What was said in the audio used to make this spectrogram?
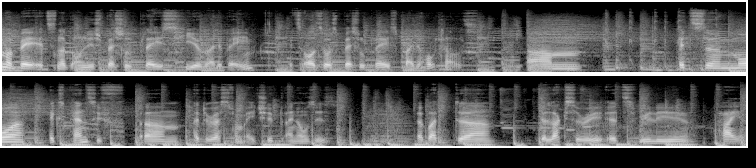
Soma Bay, it's not only a special place here by the bay, it's also a special place by the hotels. Um, it's uh, more expensive um, rest from Egypt, I know this, uh, but uh, the luxury, it's really higher.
